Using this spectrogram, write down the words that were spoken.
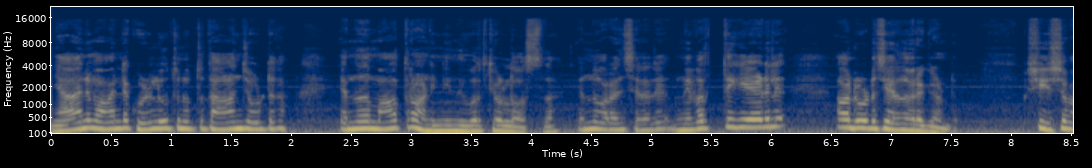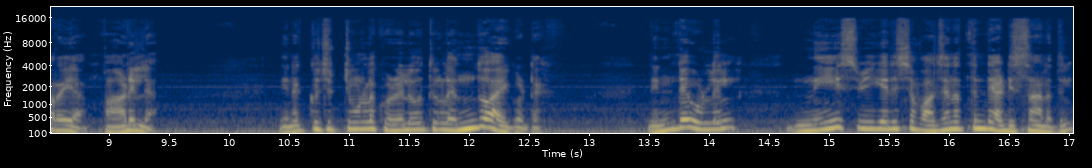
ഞാനും അവന്റെ കുഴലൂത്തിനൊത്ത് താളം ചവിട്ടുക. എന്നത് മാത്രമാണ് ഇനി നിവൃത്തിയുള്ള വസ്തുത എന്ന് പറയുന്ന ചിലർ നിവർത്തികേടിൽ അവരുടെ കൂടെ ചേരുന്നവരൊക്കെ ഉണ്ട്. പക്ഷെ ഈശോ പറയുക പാടില്ല. നിനക്ക് ചുറ്റുമുള്ള കുഴലൂത്തുകൾ എന്തോ ആയിക്കോട്ടെ. നിന്റെ ഉള്ളിൽ നീ സ്വീകരിച്ച വചനത്തിന്റെ അടിസ്ഥാനത്തിൽ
